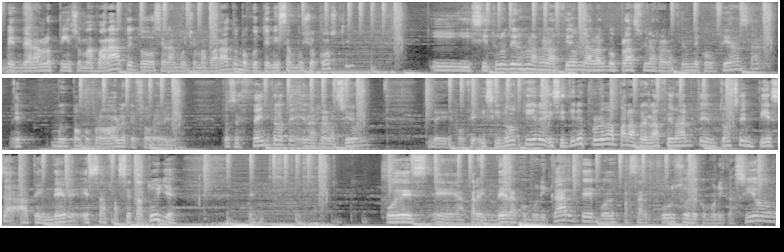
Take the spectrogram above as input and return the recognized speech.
venderán los piensos más baratos y todo será mucho más barato porque utilizan mucho coste. Y si tú no tienes una relación a largo plazo y una relación de confianza, es muy poco probable que sobreviva. Entonces, céntrate en la relación de. Y si no tienes, y si tienes problemas para relacionarte, entonces empieza a atender esa faceta tuya. Puedes eh, aprender a comunicarte, puedes pasar cursos de comunicación,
